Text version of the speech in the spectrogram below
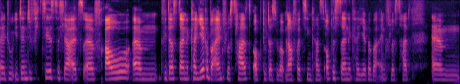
weil du identifizierst dich ja als äh, Frau, ähm, wie das deine Karriere beeinflusst hat, ob du das überhaupt nachvollziehen kannst, ob es deine Karriere beeinflusst hat. Ähm,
